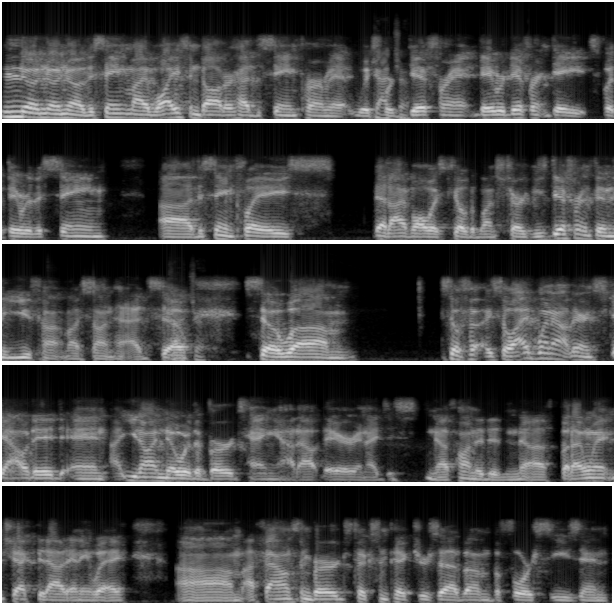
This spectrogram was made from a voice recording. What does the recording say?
no, no, no. The same. My wife and daughter had the same permit, which Gotcha. were different. They were different dates, but they were the same. Uh, the same place that I've always killed a bunch of turkeys. Different than the youth hunt my son had. So, Gotcha. so, um, so, so I went out there and scouted, and you know I know where the birds hang out out there, and I just you know I've hunted it enough. But I went and checked it out anyway. Um, I found some birds, took some pictures of them before season,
